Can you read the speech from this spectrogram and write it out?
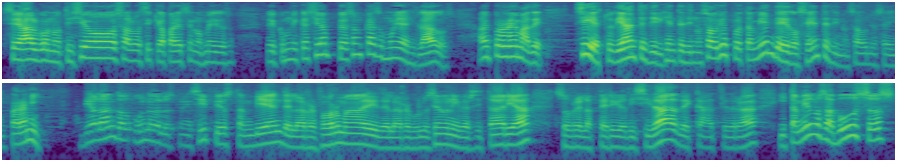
sea algo noticioso, algo así que aparece en los medios de comunicación, pero son casos muy aislados. Hay problema de, sí, estudiantes, dirigentes dinosaurios, pero también de docentes dinosaurios ahí, para mí violando uno de los principios también de la reforma y de la revolución universitaria sobre la periodicidad de cátedra y también los abusos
